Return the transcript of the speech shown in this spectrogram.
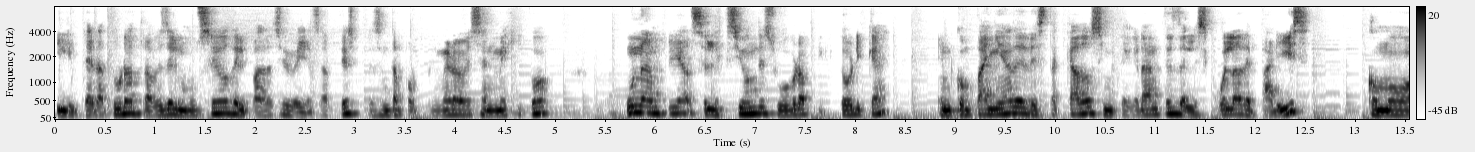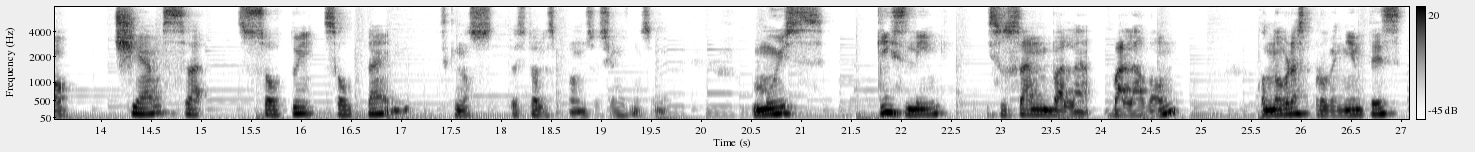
y Literatura a través del Museo del Palacio de Bellas Artes presenta por primera vez en México una amplia selección de su obra pictórica en compañía de destacados integrantes de la Escuela de París como Chiam Sautain, es que no, esto de las pronunciaciones no se me Muis Kisling y Susan Baladón, con obras provenientes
